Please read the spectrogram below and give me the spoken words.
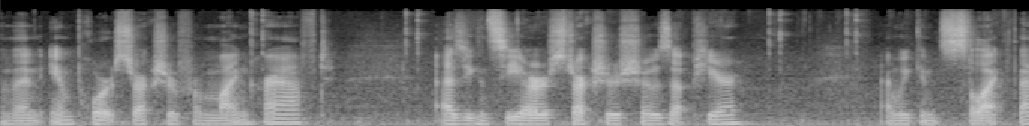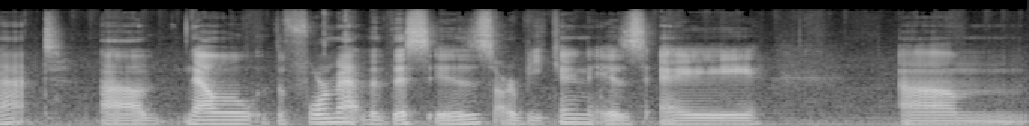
and then import structure from Minecraft, as you can see, our structure shows up here, and we can select that. Uh, now, the format that this is, our beacon, is a um,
